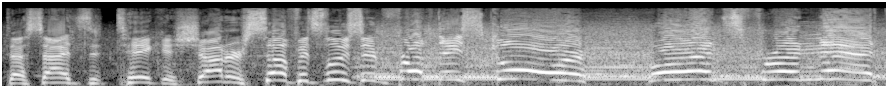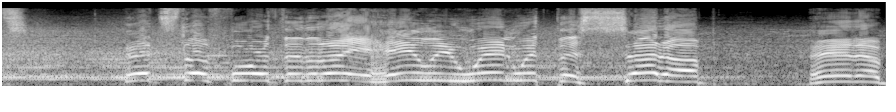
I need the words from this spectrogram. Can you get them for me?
Decides to take a shot herself. It's loose in front, they score! Laurence Frenette! It's the fourth of the night. Haley Winn with the setup. And a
